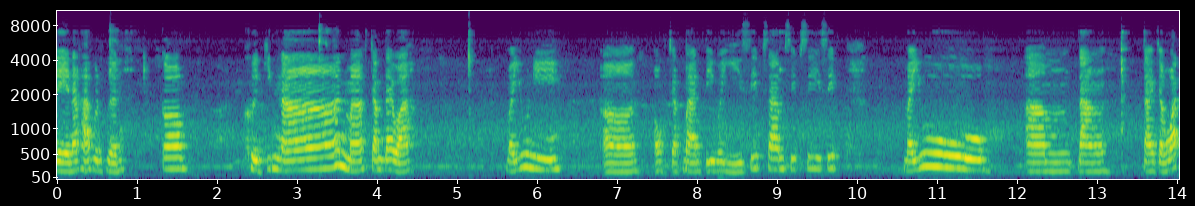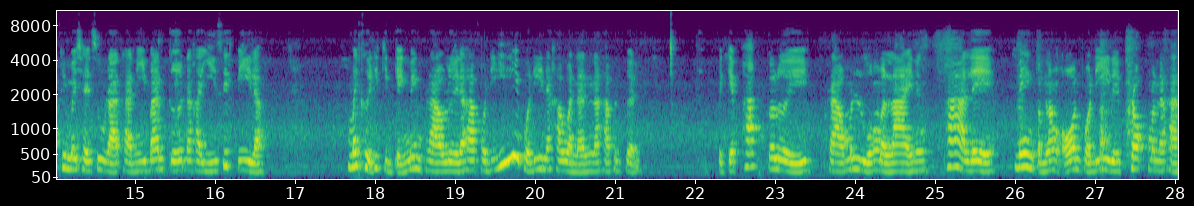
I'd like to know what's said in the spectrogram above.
เลยนะคะเพื่อนๆก็เคยกินนานมาจำได้ว่ามาอยู่นี่เอ่อออกจากบ้านปีว่ายี่สิบสามสิบสี่สิบมาอยู่อืมต่างต่างจังหวัดที่ไม่ใช่สุราษฎร์ธานีบ้านเกิดนะคะยี่สิบปีแล้ว ไม่เคยที่กินแกงเม่งพราวเลยนะคะ พอดีพอดีนะคะ วันนั้นนะคะเพื่อนๆไปเก็บผักก็เลยพราวมันหลวงมาลายหนึงผ้าเล เม่งกำลังอ่อนพอดีเลยพรอกมันนะคะ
